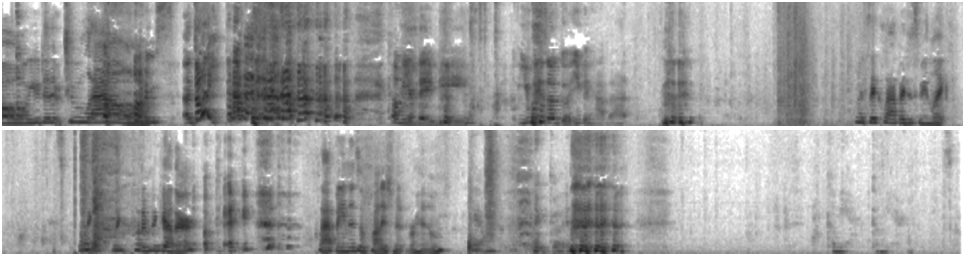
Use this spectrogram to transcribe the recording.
Oh, you did it too loud. I'm s- uh, don't eat that. Come here, baby. You were so good. You can have that. when I say clap, I just mean like, like, like put them together. Okay. Clapping is a punishment for him. Yeah. good. Come here. Come here. Sorry.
